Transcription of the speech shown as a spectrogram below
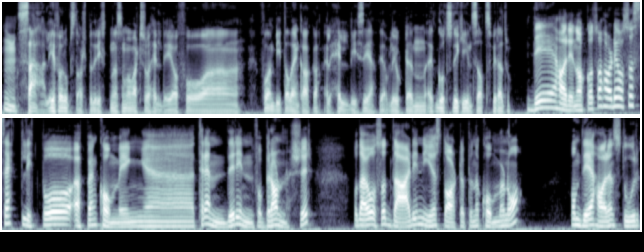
Mm. Særlig for oppstartsbedriftene som har vært så heldige å få uh få en bit av den kaka. Eller heldig, sier jeg. De har vel gjort en, et godt stykke innsats, vil jeg tro. Det har de nok. Og så har de også sett litt på up and coming eh, trender innenfor bransjer. Og det er jo også der de nye startupene kommer nå. Om det har en stor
